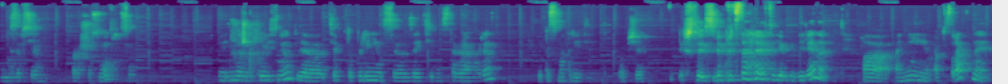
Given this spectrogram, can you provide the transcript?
не совсем хорошо смотрится. Я немножко поясню для тех, кто поленился зайти в Инстаграм Ирен и посмотреть вообще, что из себя представляет ее гобелена. А, Они абстрактные,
